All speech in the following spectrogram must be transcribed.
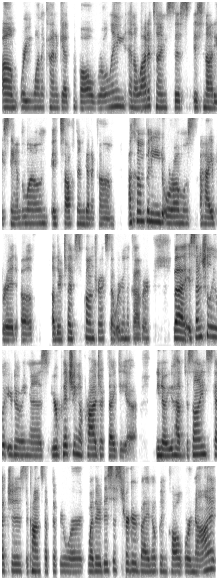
um, where you want to kind of get the ball rolling. And a lot of times this is not a standalone. It's often going to come accompanied or almost a hybrid of other types of contracts that we're going to cover. But essentially what you're doing is you're pitching a project idea. You know you have design sketches the concept of your work whether this is triggered by an open call or not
